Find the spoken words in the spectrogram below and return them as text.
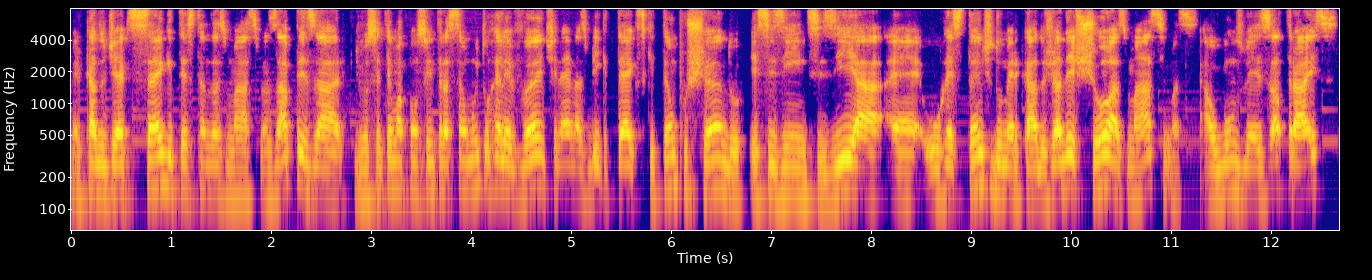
O mercado de equities segue testando as máximas, apesar de você ter uma concentração muito relevante né, nas big techs que estão puxando esses índices e a, é, o restante do mercado já deixou as máximas alguns meses atrás.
